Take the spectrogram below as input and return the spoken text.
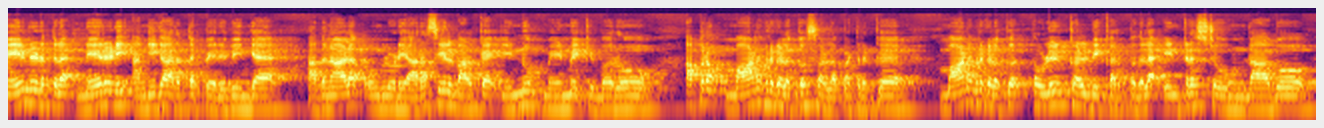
மேலிடத்தில் நேரடி அங்கீகாரத்தை பெறுவீங்க. அதனால் உங்களுடைய அரசியல் வாழ்க்கை இன்னும் மேன்மைக்கு வரும். அப்புறம் மாணவர்களுக்கு சொல்லப்பட்டிருக்கு. மாணவர்களுக்கு தொழிற்கல்வி கற்பதில் இன்ட்ரெஸ்ட் உண்டாகும்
